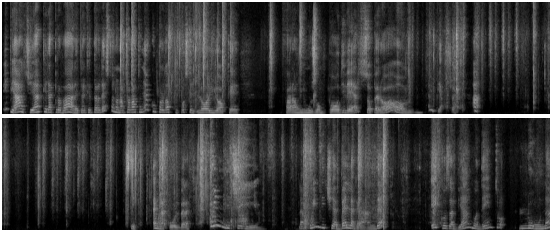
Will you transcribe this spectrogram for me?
mi piace anche da provare perché per adesso non ho trovato neanche un prodotto che fosse l'olio che farà un uso un po' diverso però mi piace. Ah! Sì è una polvere. 15 la 15 è bella grande. E cosa abbiamo dentro? Luna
